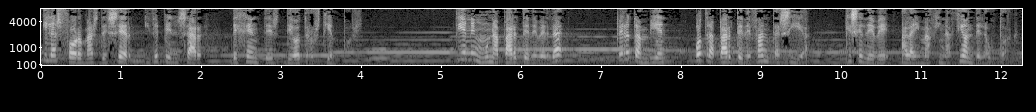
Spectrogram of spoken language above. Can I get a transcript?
y las formas de ser y de pensar de gentes de otros tiempos. Tienen una parte de verdad, pero también otra parte de fantasía que se debe a la imaginación del autor.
